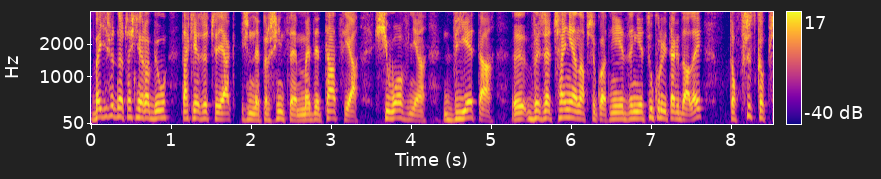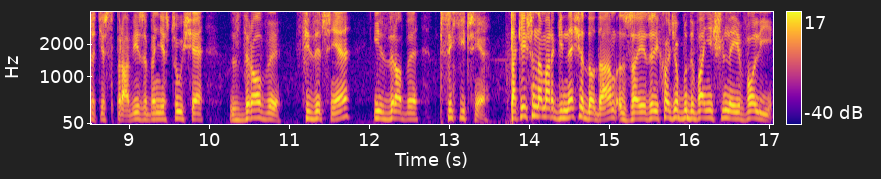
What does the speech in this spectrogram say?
będziesz jednocześnie robił takie rzeczy jak zimne prysznice, medytacja, siłownia, dieta, y, wyrzeczenia na przykład, niejedzenie cukru i tak dalej, to wszystko przecież sprawi, że będziesz czuł się zdrowy fizycznie i zdrowy psychicznie. Tak jeszcze na marginesie dodam, że jeżeli chodzi o budowanie silnej woli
